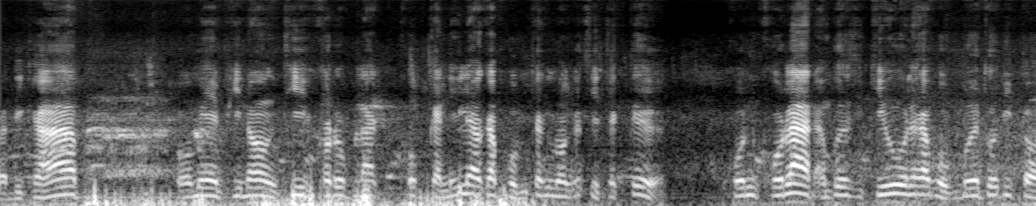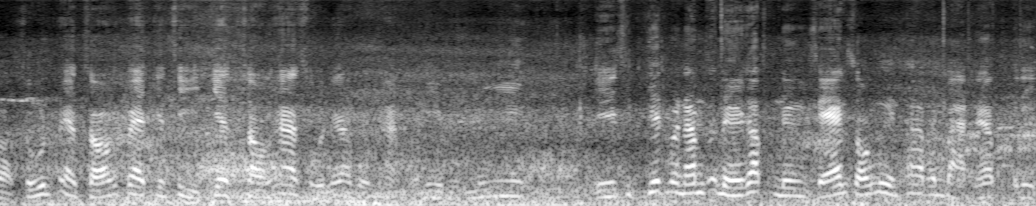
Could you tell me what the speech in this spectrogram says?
วัสดีครับพ่อแม่พี่น้องที่เคารพรักพบกันอีกแล้วครับผมช่างรวงเกษตรแท็กเตอร์ คนโคราชอำเภอสิคิ้วนะครับผมเบอร์โทรติดต่อ 0 8 2 8 7 4 7 2 5 0 นะครับผมอะวันนี้ผมมี A17 มานำเสนอครับ 1 2 5 0 0 0 บาทนะครับอันนี้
